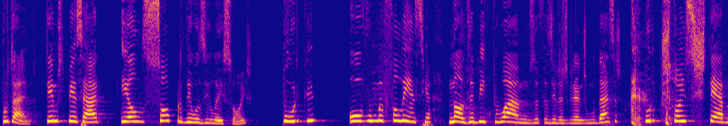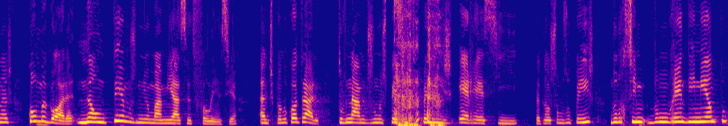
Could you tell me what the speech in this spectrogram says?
Portanto, temos de pensar, ele só perdeu as eleições porque houve uma falência. Nós habituámos a fazer as grandes mudanças por questões externas. Como agora não temos nenhuma ameaça de falência, antes pelo contrário, tornámos-nos numa espécie de país RSI. Portanto, nós somos o país de um rendimento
